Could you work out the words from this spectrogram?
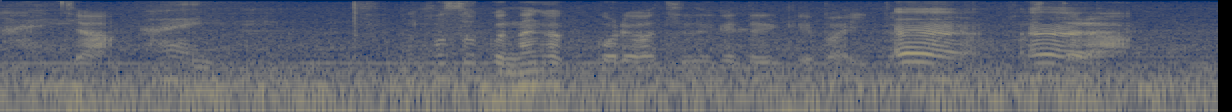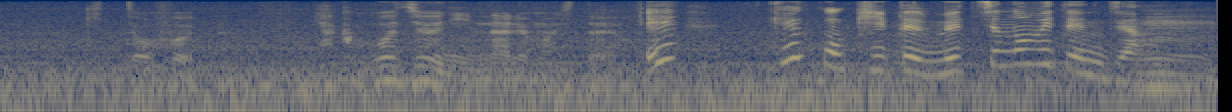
はい。じゃあはい。うん。細く長くこれは続けていけばいいと思うよ、うん。そしたら、きっとふ150人になりましたよ。え結構聞いてめっちゃ伸びてんじゃん、うん。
